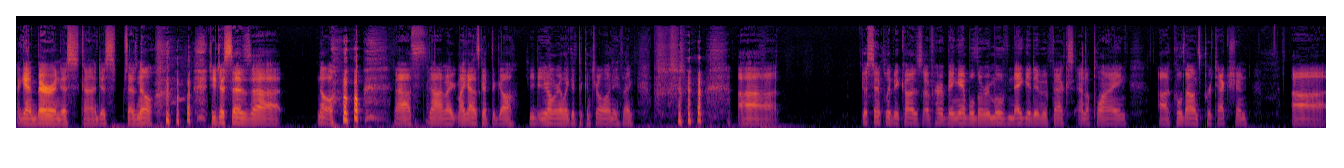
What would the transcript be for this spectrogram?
again, Barrenness kind of just says no. she just says, uh, no. uh, my, my guy's good to go. You, you don't really get to control anything. uh, just simply because of her being able to remove negative effects and applying uh, cooldowns protection. Uh,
